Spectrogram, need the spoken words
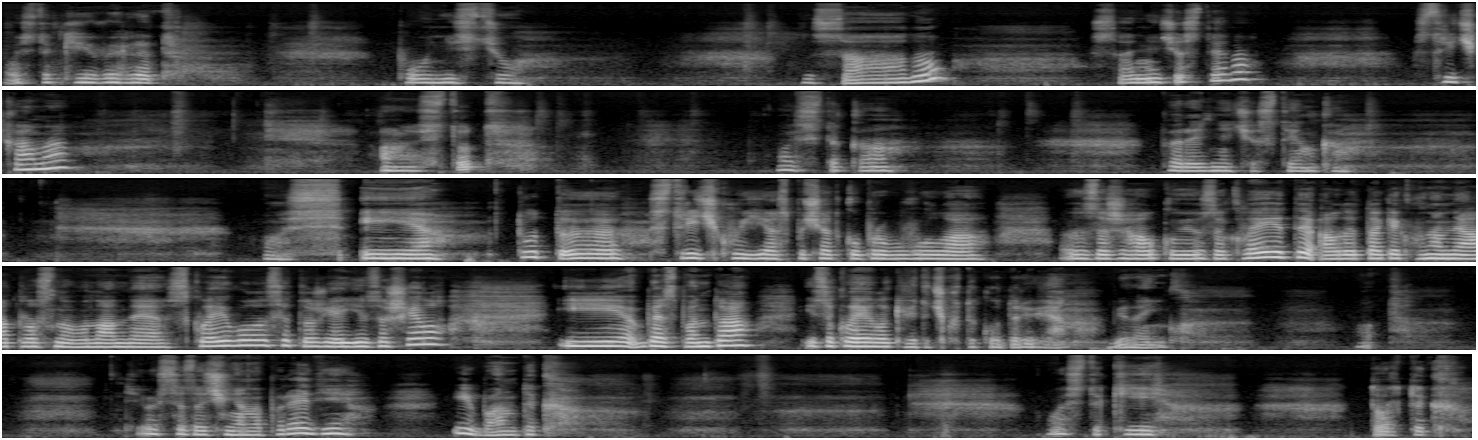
Ось такий вигляд повністю ззаду, задня частина стрічками. А ось тут ось така передня частинка. Ось. І тут е, стрічку я спочатку пробувала зажигалкою заклеїти, але так як вона не атласна, вона не склеювалася, тож я її зашила і без банта і заклеїла квіточку таку дерев'яну, біленьку. От. І ось це зачиня напереді і бантик. Ось такий тортик.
